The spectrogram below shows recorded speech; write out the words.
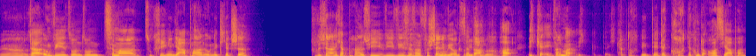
Ja, das Da irgendwie so, ein- so ein Zimmer zu kriegen in Japan, irgendeine Klitsche. Sprichst du denn eigentlich Japanisch? Wie, wie, wie viel verständigen wir uns denn da? Konnichiwa. Ha, ich, warte mal, ich, ich hab doch, der, der Koch, der kommt doch auch aus Japan.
